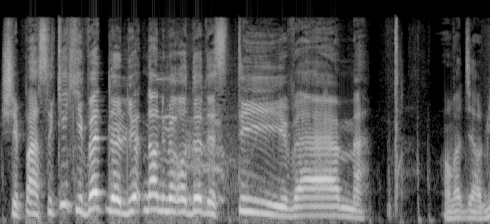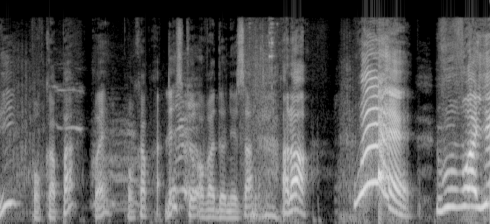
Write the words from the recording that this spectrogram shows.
Je sais pas, c'est qui qui va être le lieutenant numéro 2 de Steve? Euh, on va dire lui, pourquoi pas? Ouais, pourquoi pas? Laisse on va donner ça. Alors, ouais! Vous voyez?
